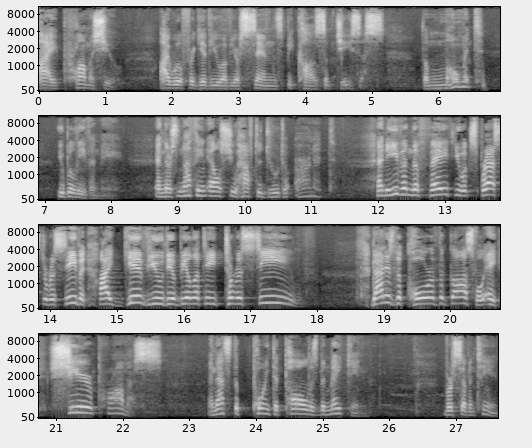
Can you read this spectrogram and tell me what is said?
I promise you, I will forgive you of your sins because of Jesus the moment you believe in me. And there's nothing else you have to do to earn it. And even the faith you express to receive it, I give you the ability to receive. That is the core of the gospel, a sheer promise. And that's the point that Paul has been making. Verse 17.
